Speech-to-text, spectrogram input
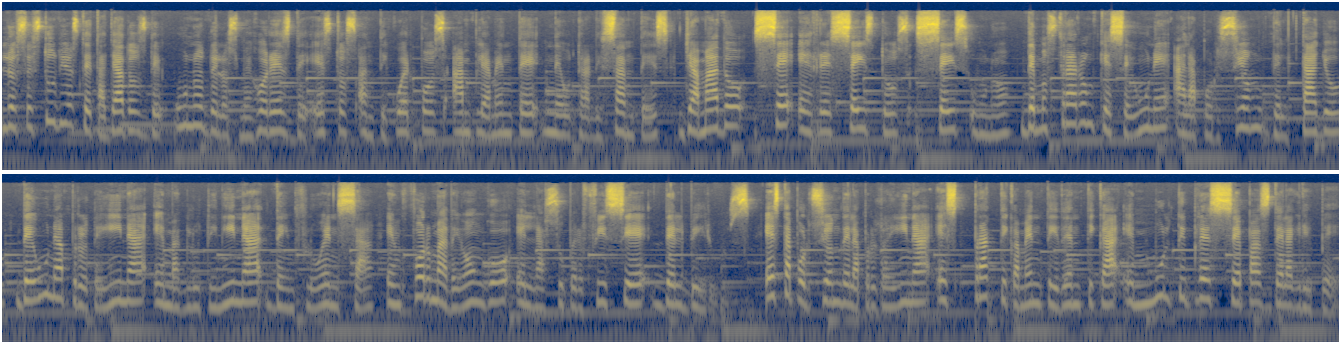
Los estudios detallados de uno de los mejores de estos anticuerpos ampliamente neutralizantes, llamado CR6261, demostraron que se une a la porción del tallo de una proteína hemaglutinina de influenza en forma de hongo en la superficie del virus. Esta porción de la proteína es prácticamente idéntica en múltiples cepas de la gripe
